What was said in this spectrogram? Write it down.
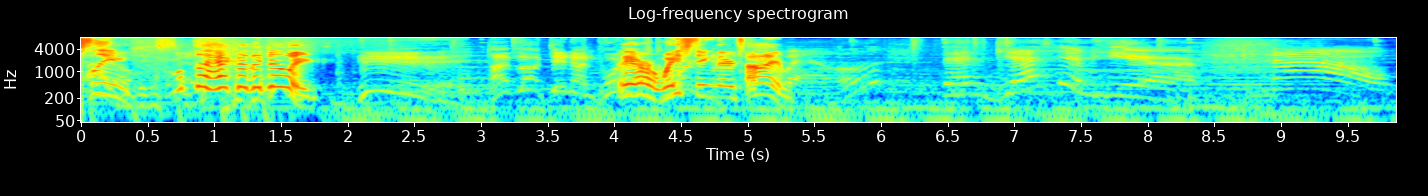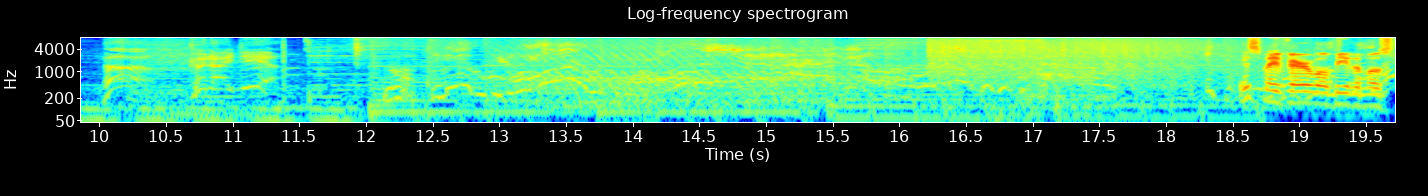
Seriously, what the heck are they doing? I've locked in on They are wasting their time. Then get him here. Now! Good idea. This may very well be the most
